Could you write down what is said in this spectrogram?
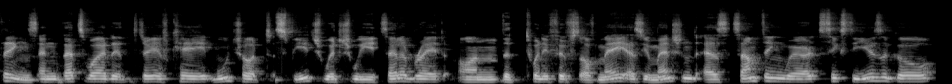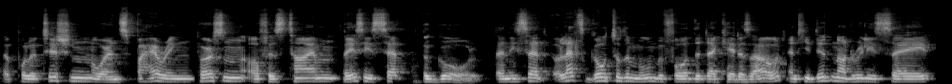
things, and that's why the JFK moonshot speech, which we celebrate on the 25th of May, as you mentioned, as something where 60 years ago, a politician or inspiring person of his time basically set a goal. And he said, let's go to the moon before the decade is out. And he did not really say,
